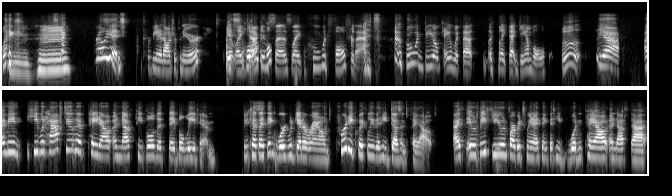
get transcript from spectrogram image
Like Mhm. brilliant for being an entrepreneur. But It's like horrible. Says, like who would fall for that? who would be okay with that like that gamble? Yeah. I mean, he would have to have paid out enough people that they believe him because I think word would get around pretty quickly that he doesn't pay out. I it would be few and far between I think that he wouldn't pay out enough that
